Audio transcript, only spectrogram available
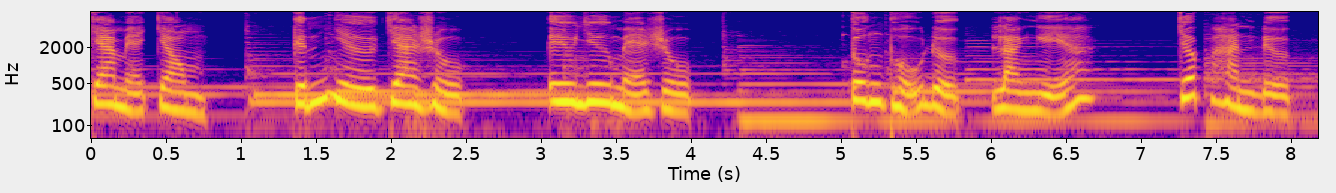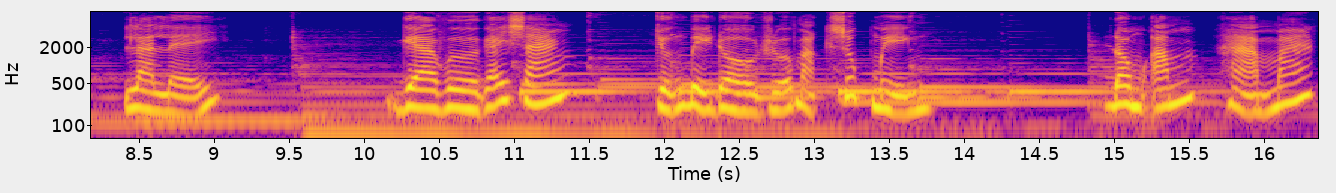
cha mẹ chồng kính như cha ruột yêu như mẹ ruột tuân thủ được là nghĩa chấp hành được là lễ. Gà vừa gáy sáng, chuẩn bị đồ rửa mặt súc miệng. Đông ấm, hạ mát,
